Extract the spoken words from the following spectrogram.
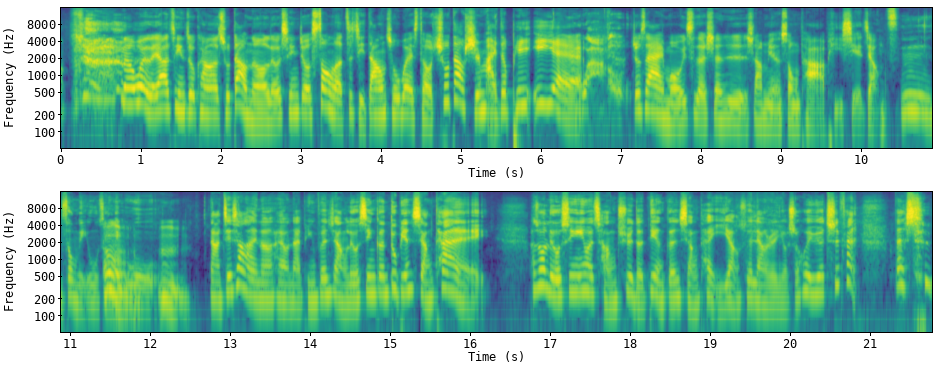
那为了要庆祝康乐出道呢，刘星就送了自己当初 West 出道时买的皮衣耶。哇哦！就在某一次的生日上面送他皮鞋这样子。嗯，送礼物，送礼物。嗯，那接下来呢，还有奶瓶分享刘星跟渡边祥太。他说，刘星因为常去的店跟祥太一样，所以两人有时候会约吃饭，但是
